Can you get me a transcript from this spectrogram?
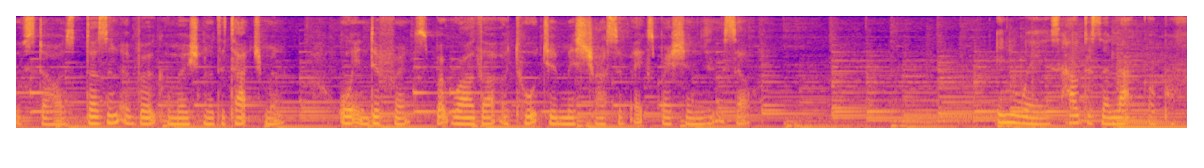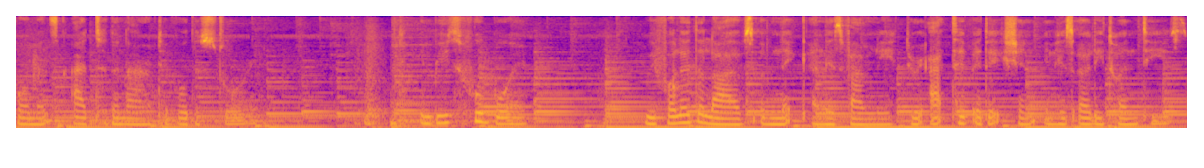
of stars doesn't evoke emotional detachment or indifference, but rather a tortured mistrust of expressions itself. In ways, how does the lack of performance add to the narrative or the story? In Beautiful Boy, we follow the lives of Nick and his family through active addiction in his early 20s.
